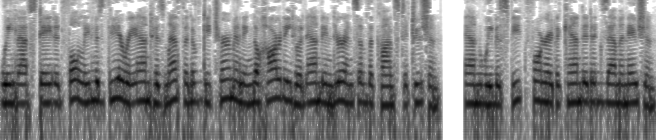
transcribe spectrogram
we have stated fully his theory and his method of determining the hardihood and endurance of the Constitution, and we bespeak for it a candid examination.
